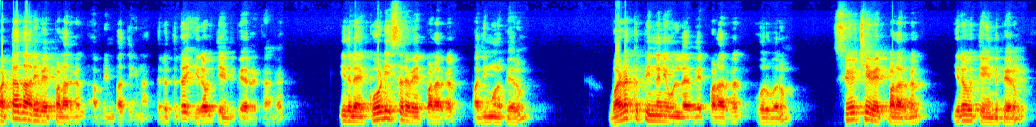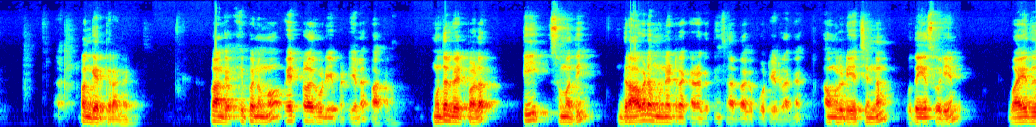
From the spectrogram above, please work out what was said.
பட்டதாரி வேட்பாளர்கள் அப்படின்னு பார்த்தீங்கன்னா கிட்டத்தட்ட இருபத்தி ஐந்து பேர் இருக்காங்க. இதில் கோடீஸ்வர வேட்பாளர்கள் பதிமூணு பேரும் வழக்கு பின்னணி உள்ள வேட்பாளர்கள் ஒருவரும் சுயேட்சை வேட்பாளர்கள் இருபத்தி ஐந்து பேரும் பங்கேற்கிறாங்க. வாங்க இப்போ நம்ம வேட்பாளர்களுடைய பட்டியலை பார்க்கலாம். முதல் வேட்பாளர் டி சுமதி திராவிட முன்னேற்ற கழகத்தின் சார்பாக போட்டிடுறாங்க அவங்களுடைய சின்னம் உதயசூரியன் வயது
